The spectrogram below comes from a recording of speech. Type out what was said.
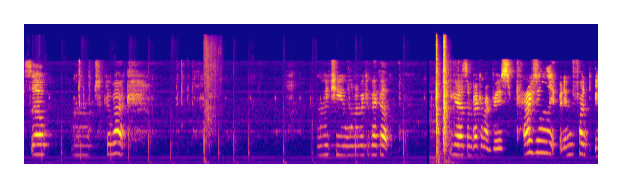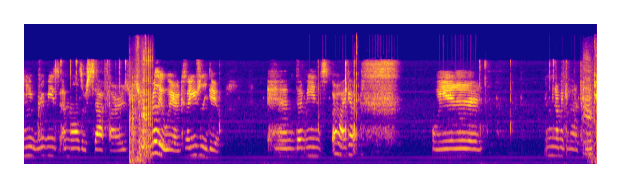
So, mm, let's go back. I'll meet you when I make it back up. Hey guys, I'm back at my base. Surprisingly, I didn't find any rubies, emeralds, or sapphires, which is really weird because I usually do. And that means, oh, I got weird. I mean, I'll make another pick.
